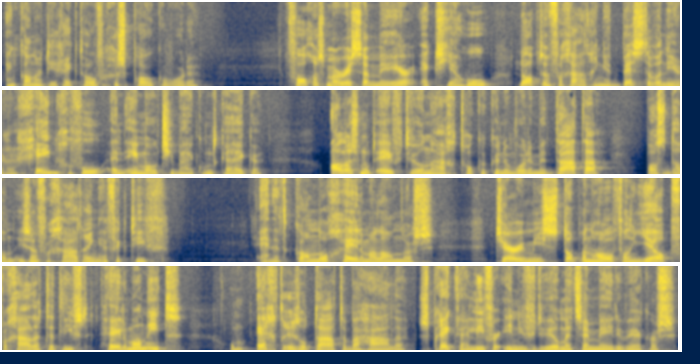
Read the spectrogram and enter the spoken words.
en kan er direct over gesproken worden. Volgens Marissa Mayer, ex-Yahoo, loopt een vergadering het beste wanneer er geen gevoel en emotie bij komt kijken. Alles moet eventueel nagetrokken kunnen worden met data, pas dan is een vergadering effectief. En het kan nog helemaal anders. Jeremy Stoppenhol van Yelp vergadert het liefst helemaal niet. Om echt resultaat te behalen, spreekt hij liever individueel met zijn medewerkers.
